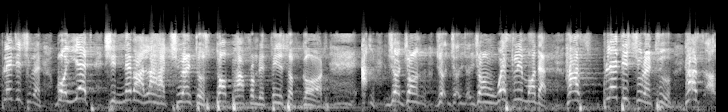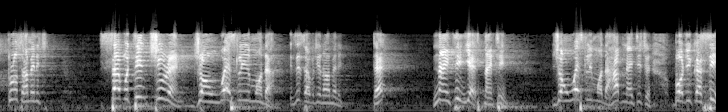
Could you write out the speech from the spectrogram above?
plenty children. But yet, she never allowed her children to stop her from the things of God. Um, John, John, John Wesley mother has plenty children too. Has uh, close how many? 17 children. John Wesley mother. Is it 17 how many? 10? 19, yes, 19. John Wesley mother have 19 children. But you can see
